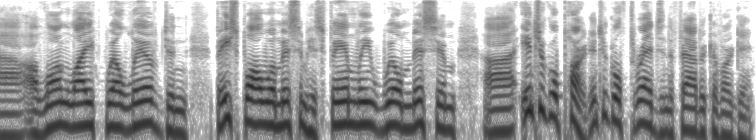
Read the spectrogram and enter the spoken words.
uh, a long life well lived. And baseball will miss him. His family will miss him. Uh, integral part, integral threads in the fabric of our game.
